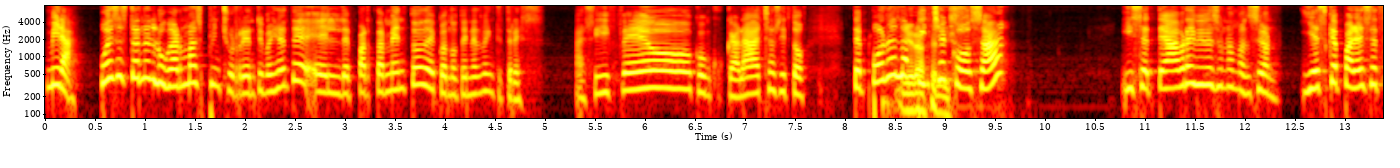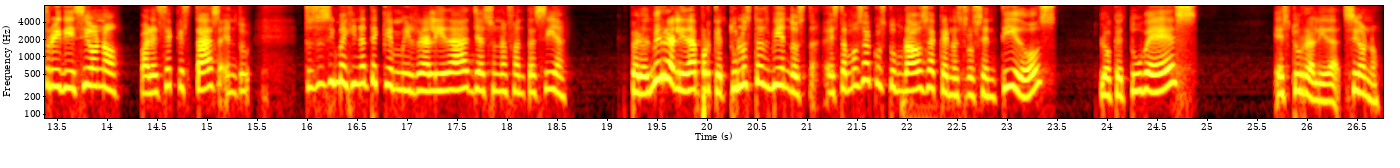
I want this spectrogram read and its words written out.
Mira, Puedes estar en el lugar más pinchurriento. Imagínate el departamento de cuando tenías 23. Así feo, con cucarachas y todo. Te pones la pinche feliz. cosa y se te abre y vives en una mansión. Y es que parece 3D, ¿sí o no? Parece que estás en tu... Entonces imagínate que mi realidad ya es una fantasía. Pero es mi realidad porque tú lo estás viendo. Est- Estamos acostumbrados a que nuestros sentidos, lo que tú ves, es tu realidad, ¿sí o no?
